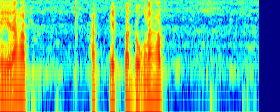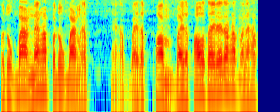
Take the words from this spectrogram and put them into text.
นี้นะครับ ผัดเผ็ดปลาดุกนะครับปลาดุกบ้านนะครับปลาดุกบ้านครับนะครับใบตะพร้อมใบตะเภาใส่เลยนะครับอันนะครับ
